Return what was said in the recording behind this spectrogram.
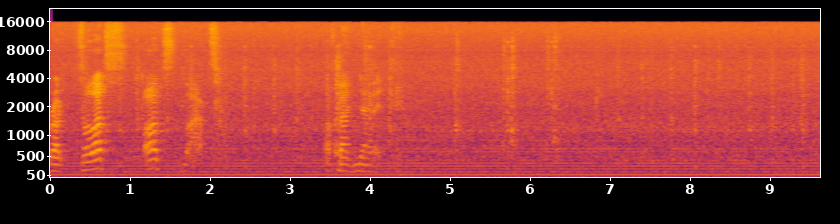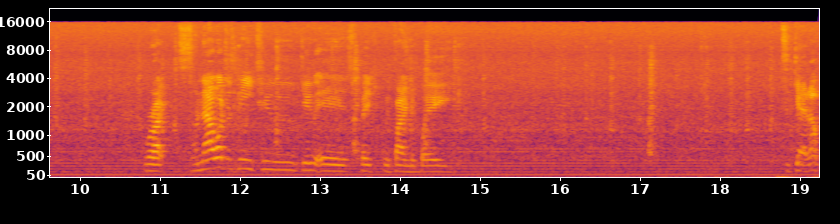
Right, so that's that's that. That's magnetic. Right, so now what I just need to do is basically find a way to get up.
